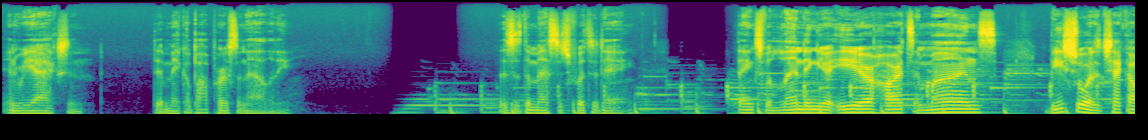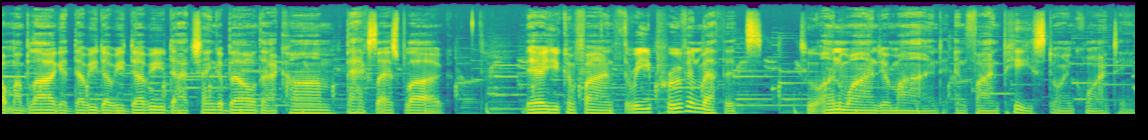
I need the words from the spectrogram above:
and reaction that make up our personality. This is the message for today. Thanks for lending your ear, hearts, and minds. Be sure to check out my blog at www.changabell.com backslash blog. There you can find three proven methods to unwind your mind and find peace during quarantine.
